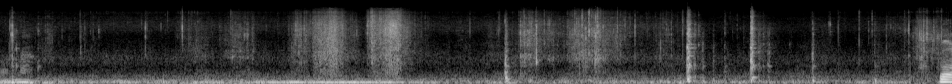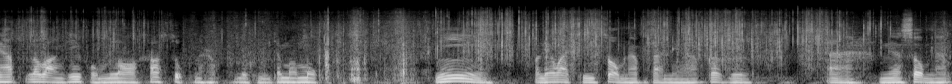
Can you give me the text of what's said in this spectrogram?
ร้อนมาก นี่ครับ ระหว่างที่ผมรอข้าวสุกนะครับ เดี๋ยวผมจะมาหมก นี่เขาเรียกว่าชิ้นส้มนะครับภาษาเหนือครับก็คือ อ่า เนื้อส้มนะครับ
